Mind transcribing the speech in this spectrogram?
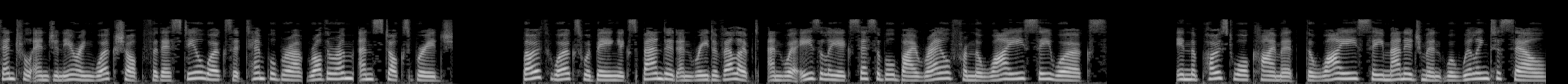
central engineering workshop for their steelworks at Templeborough Rotherham and Stocksbridge. Both works were being expanded and redeveloped, and were easily accessible by rail from the YEC works. In the post-war climate, the YEC management were willing to sell.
